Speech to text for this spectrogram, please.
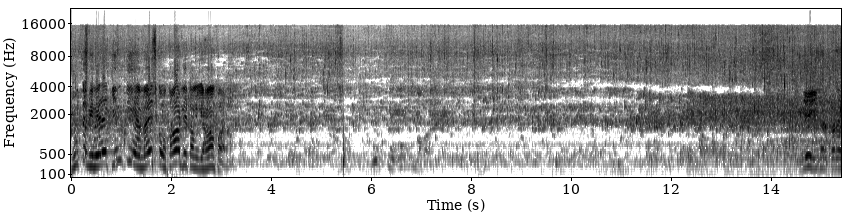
जूते भी मेरे कीमती हैं, मैं इसको उतार देता हूँ यहाँ पर। ये इधर पर है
